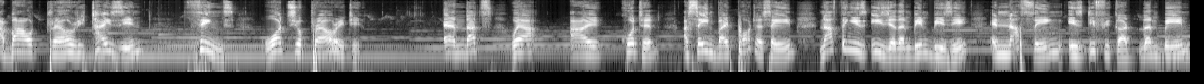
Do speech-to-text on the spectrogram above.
about prioritizing things. What's your priority? And that's where I quoted a saying by Potter saying, Nothing is easier than being busy, and nothing is difficult than being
